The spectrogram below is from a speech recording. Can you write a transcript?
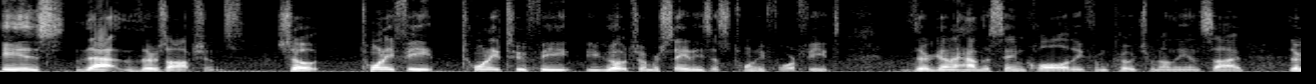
is that there's options. So 20 feet, 22 feet. You go up to a Mercedes, it's 24 feet. They're to have the same quality from Coachmen on the inside. They're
